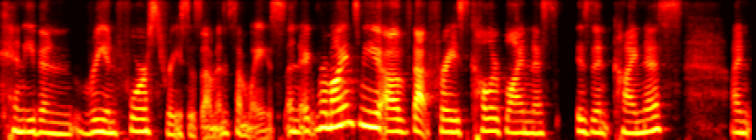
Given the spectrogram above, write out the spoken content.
can even reinforce racism in some ways. And it reminds me of that phrase, colorblindness isn't kindness. And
